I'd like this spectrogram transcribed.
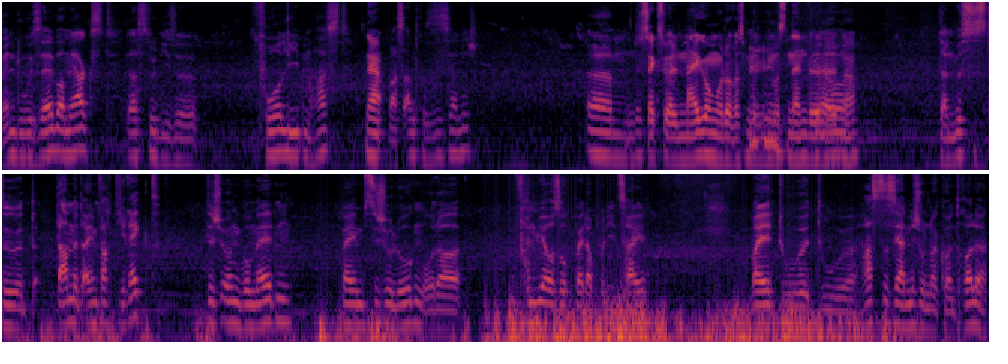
wenn du selber merkst, dass du diese Vorlieben hast, Ja. was anderes ist es ja nicht, ähm, Eine sexuelle Neigung oder was man es nennen will, halt, Genau. ne? dann müsstest du damit einfach direkt dich irgendwo melden beim Psychologen oder von mir aus auch bei der Polizei. Weil du, du hast es ja nicht unter Kontrolle.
